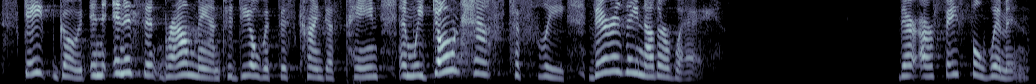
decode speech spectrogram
scapegoat an innocent brown man to deal with this kind of pain, and we don't have to flee. There is another way. There are faithful women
